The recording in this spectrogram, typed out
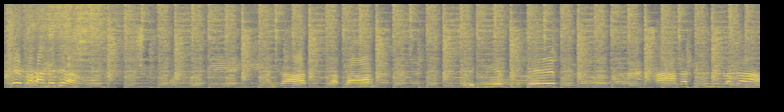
Oke, tahan aja. Angkat, belakang. Sedikit, sedikit. Ah, angkat sikunya belakang.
